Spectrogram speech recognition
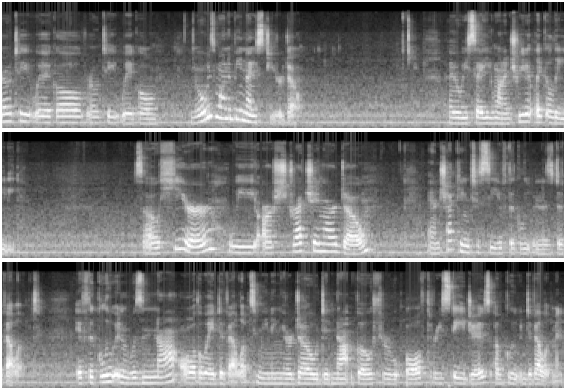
rotate, wiggle, rotate, wiggle. You always want to be nice to your dough. I always say you want to treat it like a lady. So here we are stretching our dough and checking to see if the gluten is developed. If the gluten was not all the way developed, meaning your dough did not go through all three stages of gluten development,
